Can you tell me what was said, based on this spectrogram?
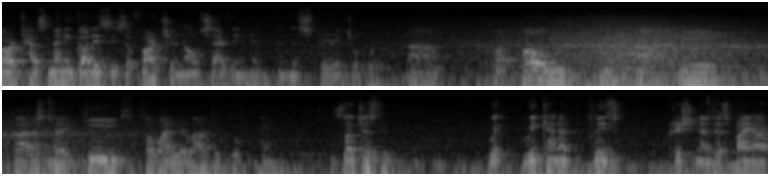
Lord has many goddesses of fortune all serving him in the spiritual world. อ่าเพราะพระองค์อ่ามีการรับใช้ที่สวรรค์หรือว่าทุกๆแห่ง So just we, we cannot please Krishna just by our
